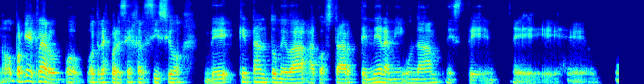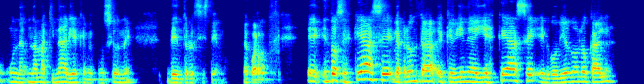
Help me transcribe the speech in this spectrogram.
¿no? Porque, claro, otra vez por ese ejercicio de qué tanto me va a costar tener a mí una, este, eh, eh, una, una maquinaria que me funcione dentro del sistema, ¿de acuerdo? Eh, entonces, ¿qué hace? La pregunta que viene ahí es, ¿qué hace el gobierno local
